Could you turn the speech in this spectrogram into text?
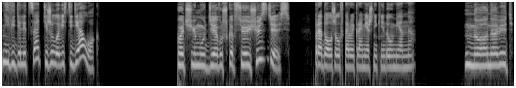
Не видя лица, тяжело вести диалог. «Почему девушка все еще здесь?» Продолжил второй кромешник недоуменно. «Но она ведь...»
